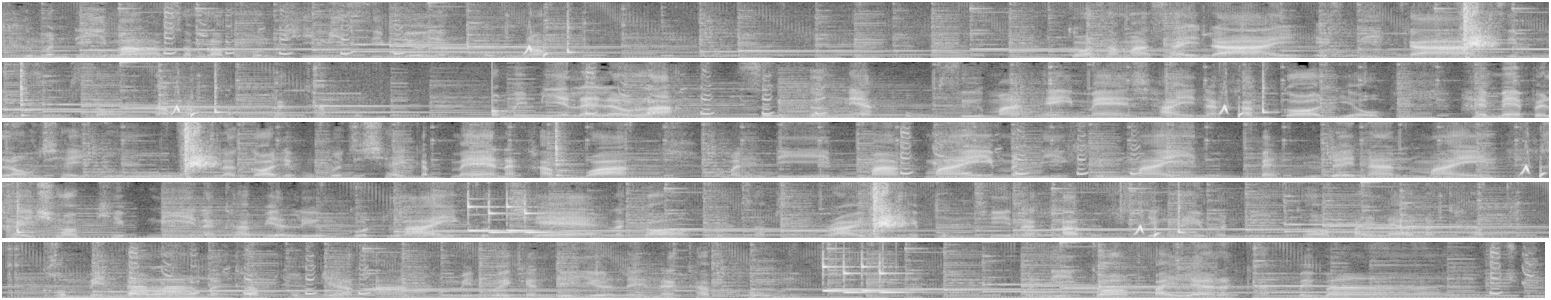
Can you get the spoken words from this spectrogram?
คือมันดีมากครับสำหรับคนที่มีซิมเยอะอย่างผมเนาะก็สามารถใส่ได้ SD card ซิม1ซิม2ตามลำดับนะครับผม ก็ไม่มีอะไรแล้วล่ะ ซึ่งเครื่องเนี่ยผมซื้อมาให้แม่ใช้นะครับ ก็เดี๋ยว ให้แม่ไปลองใช้ดู แล้วก็เดี๋ยวผมก็จะใช้กับแม่นะครับว่ามันดีมากไหมมันดีขึ้นไหมแบตอยู่ได้นานไหมใครชอบคลิปนี้นะครับอย่าลืมกดไลค์กดแชร์แล้วก็กด subscribe ให้ผมทีนะครับยังไงวันนี้ก็ไปแล้วนะครับคอมเมนต์ด้านล่างนะครับ ผมอยากอ่านคอมเมนต์ไว้กันเยอะๆเลยนะครับ ผม วันนี้ก็ไปแล้วนะครับบ๊ายบาย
